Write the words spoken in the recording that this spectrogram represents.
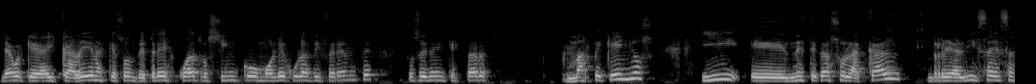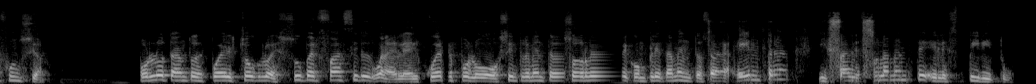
¿ya? Porque hay cadenas que son de 3, 4, 5 moléculas diferentes, entonces tienen que estar más pequeños y eh, en este caso la cal realiza esa función. Por lo tanto, después el choclo es súper fácil, bueno, el, el cuerpo lo simplemente absorbe completamente, o sea, entra y sale solamente el espíritu.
